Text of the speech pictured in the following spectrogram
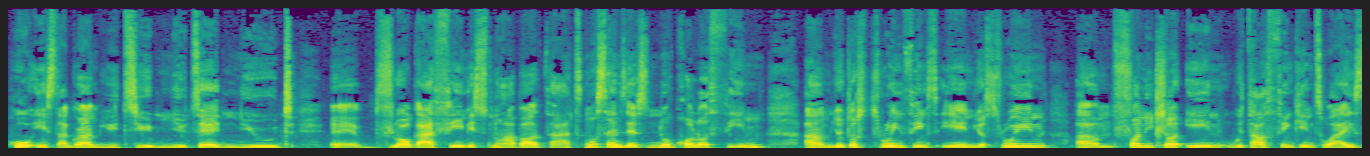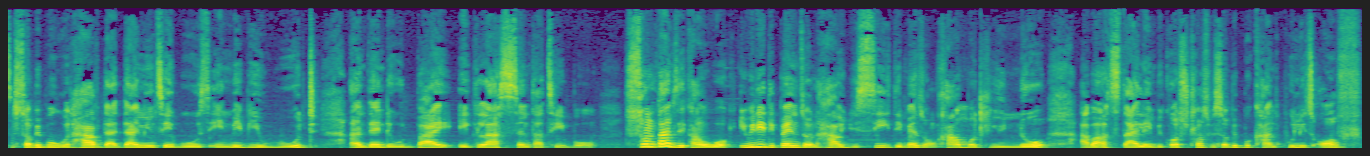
whole Instagram, YouTube, muted, nude, uh, vlogger theme. It's not about that. Most times there's no color theme. Um, you're just throwing things in. You're throwing um, furniture in without thinking twice. Some people would have their dining tables in maybe wood, and then they would buy a glass center table sometimes it can work. It really depends on how you see it, depends on how much you know about styling because trust me, some people can pull it off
